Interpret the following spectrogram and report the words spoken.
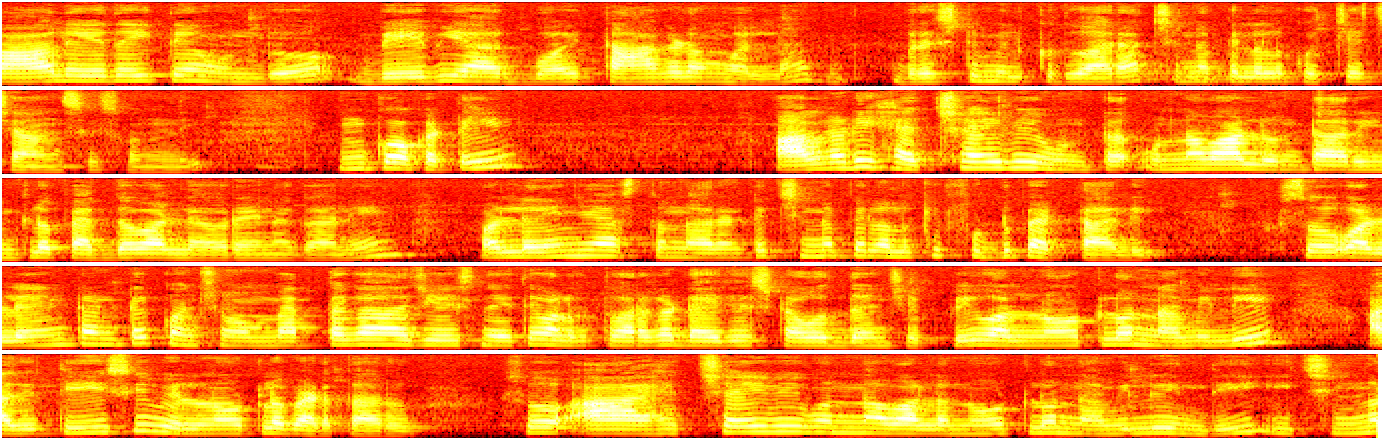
పాలు ఏదైతే ఉందో బేబీ ఆర్ బాయ్ తాగడం వల్ల బ్రెస్ట్ మిల్క్ ద్వారా చిన్నపిల్లలకు వచ్చే ఛాన్సెస్ ఉంది. ఇంకొకటి ఆల్రెడీ హెచ్ఐవి ఉంట ఉన్నవాళ్ళు ఉంటారు ఇంట్లో పెద్దవాళ్ళు ఎవరైనా కానీ వాళ్ళు ఏం చేస్తున్నారంటే చిన్నపిల్లలకి ఫుడ్ పెట్టాలి. సో వాళ్ళు ఏంటంటే కొంచెం మెత్తగా చేసింది అయితే వాళ్ళకి త్వరగా డైజెస్ట్ అవ్వద్దని చెప్పి వాళ్ళ నోట్లో నమిలి అది తీసి వీళ్ళ నోట్లో పెడతారు. సో ఆ హెచ్ఐవి ఉన్న వాళ్ళ నోట్లో నమిలింది ఈ చిన్న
